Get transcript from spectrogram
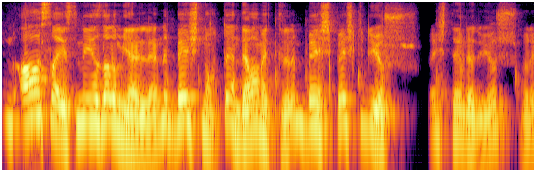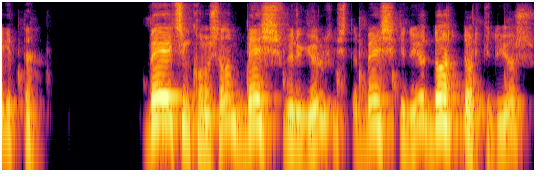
Şimdi A sayısını yazalım yerlerine. 5 nokta yani devam ettirelim. 5 5 gidiyor. 5 devre diyor. Böyle gitti. B için konuşalım. 5 virgül işte 5 gidiyor. 4 4 gidiyor.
